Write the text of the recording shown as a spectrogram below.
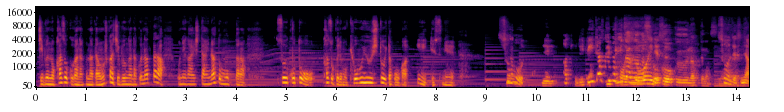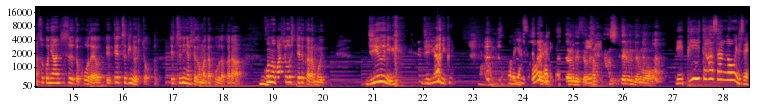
自分の家族が亡くなったら、もしくは自分が亡くなったらお願いしたいなと思ったら、そういうことを家族でも共有しといた方がいいですね。そうね。あと、リピーターさリんの方がピーターが多いんですす。ごく多くなってますね。そうですね。あそこに安置するとこうだよって言って、次の人。で、次の人がまたこうだから、うんこの場所を知ってるからもう、自由に、自由に来る。なるほど。いや、すごいな。知っちゃうんですよ。勝手に知ってるんで、もう。リピーターさんが多いですね。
